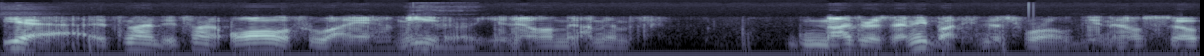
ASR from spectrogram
Yeah it's not it's not all of who i am either you know i mean, I mean neither is anybody in this world you know so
